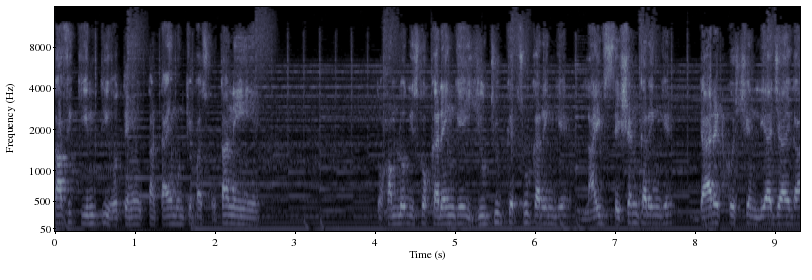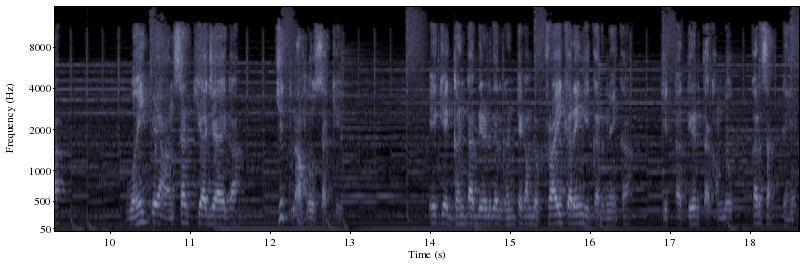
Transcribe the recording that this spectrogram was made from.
काफ़ी कीमती होते हैं, उतना टाइम उनके पास होता नहीं है। तो हम लोग इसको करेंगे यूट्यूब के थ्रू करेंगे लाइव सेशन करेंगे डायरेक्ट क्वेश्चन लिया जाएगा, वहीं पे आंसर किया जाएगा, जितना हो सके। एक एक घंटा, डेढ़ डेढ़ घंटे का हम लोग ट्राई करेंगे करने का, जितना देर तक हम लोग कर सकते हैं।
